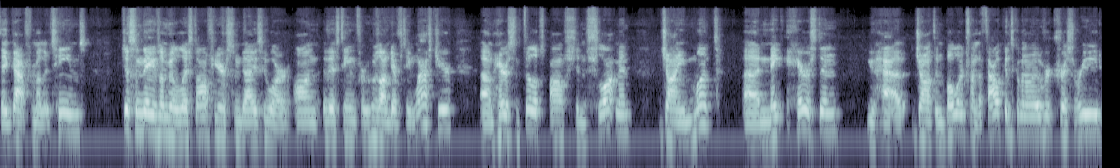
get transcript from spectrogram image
they've got from other teams. Just some names I'm going to list off here. Some guys who are on this team for who's on a different team last year: um, Harrison Phillips, Austin Schlottmann, Johnny Mundt, uh, Nate Harrison. You have Jonathan Bullard from the Falcons coming on over, Chris Reed,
